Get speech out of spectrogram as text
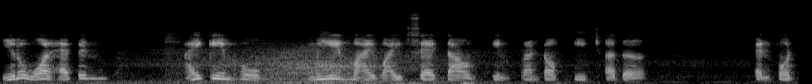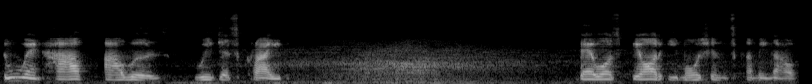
you know what happened? I came home. Me and my wife sat down in front of each other, and for two and a half hours we just cried there was pure emotions coming out.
